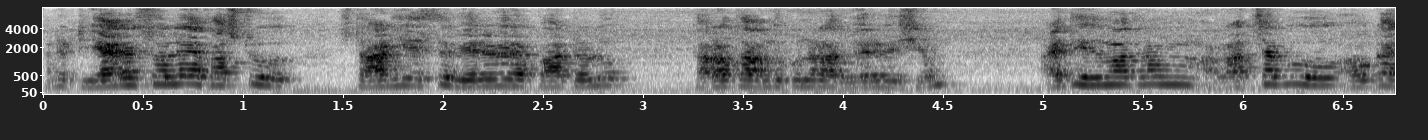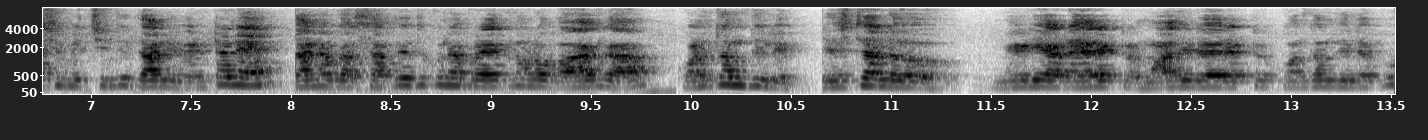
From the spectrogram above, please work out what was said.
అంటే టీఆర్ఎస్ వాళ్ళే ఫస్ట్ స్టార్ట్ చేస్తే వేరే వేరే పార్టీలు తర్వాత అందుకున్నారు అది వేరే విషయం. అయితే ఇది మాత్రం రచ్చకు అవకాశం ఇచ్చింది. దాని వెంటనే దాన్ని ఒక సరిదిద్దుకునే ప్రయత్నంలో భాగంగా Kontham Dilip digital media director మాజీ డైరెక్టర్ కొంతం దిలీప్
